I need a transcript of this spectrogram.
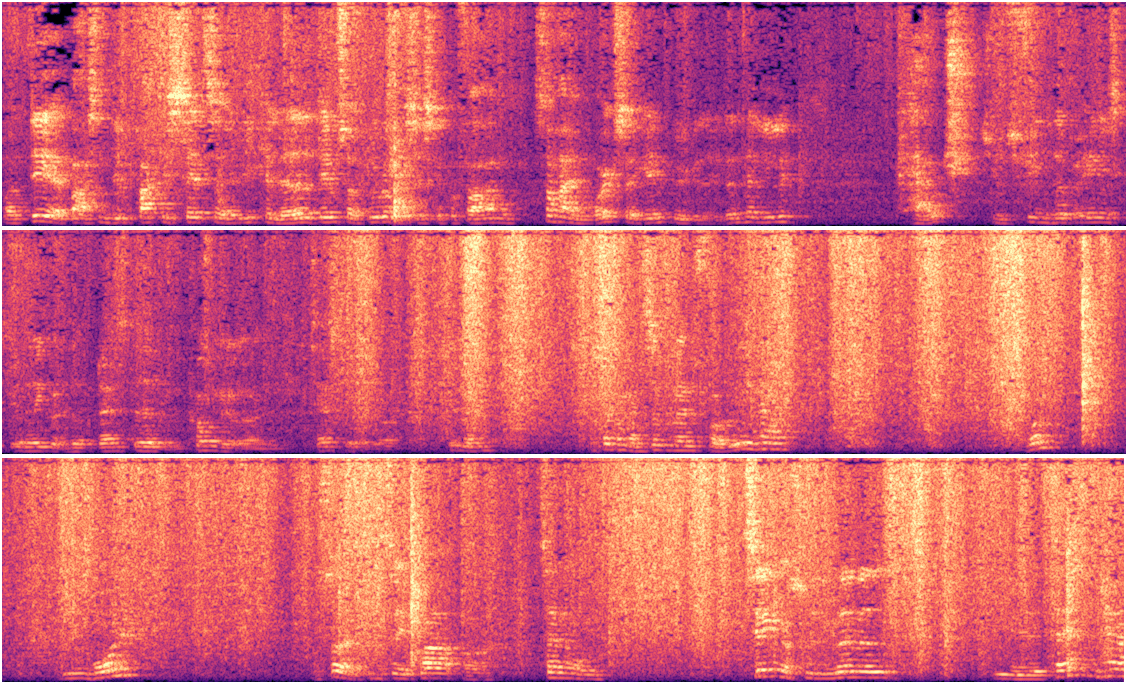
Og det er bare sådan et lille praktisk sæt, så jeg lige kan lade dem så slutter, hvis jeg skal på farten. Så har jeg en rygsæk indbygget i den her lille pouch, som det fint hedder på engelsk. Jeg ved ikke, hvad det hedder på dansk. Det hedder en punkt eller en taske eller et eller andet. Og så kan man simpelthen få det ud her. Rundt. Lige hurtigt. Og så er det sådan set bare at tage nogle ting og smide med ned i tasken her.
